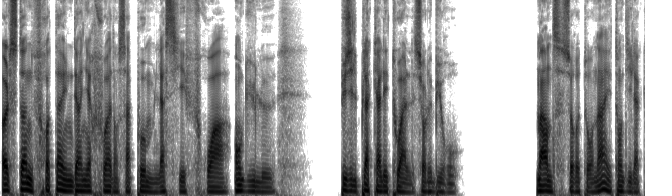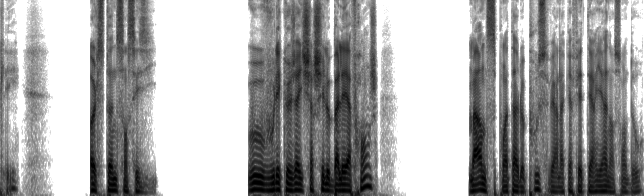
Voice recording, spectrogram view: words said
Holston frotta une dernière fois dans sa paume l'acier froid, anguleux, puis il plaqua l'étoile sur le bureau. Marnes se retourna et tendit la clé. Holston s'en saisit. Vous voulez que j'aille chercher le balai à franges? Marnes pointa le pouce vers la cafétéria dans son dos.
